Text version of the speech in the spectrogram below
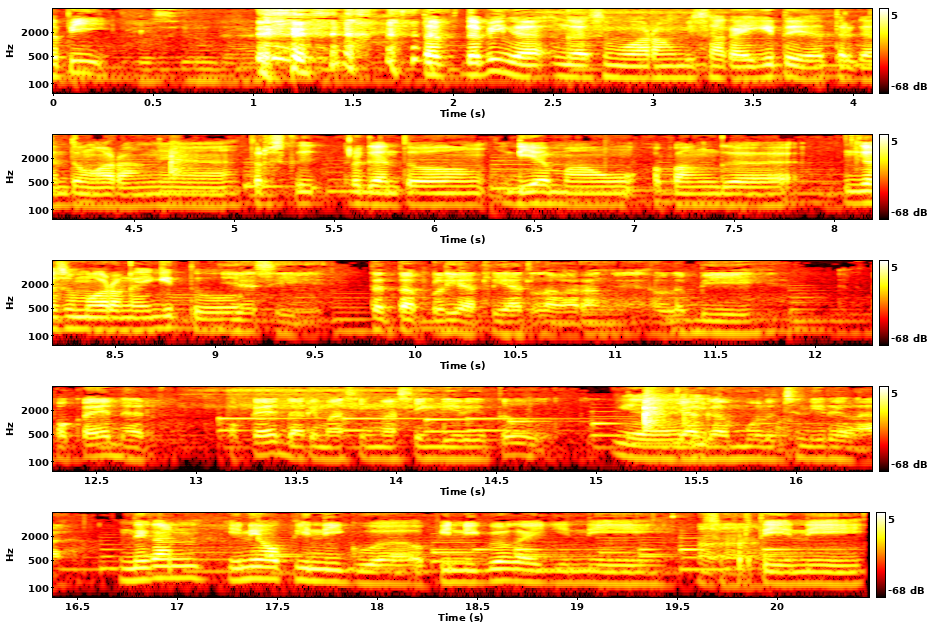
tapi tapi tapi nggak nggak semua orang bisa kayak gitu ya tergantung orangnya. Terus ke- tergantung dia mau apa enggak nggak semua orang kayak gitu. Iya sih tetap lihat-lihat lah orangnya. Lebih pokoknya dari pokoknya dari masing-masing diri itu ya jaga mulut sendiri lah ini kan ini opini gua. Opini gua kayak gini seperti ini.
